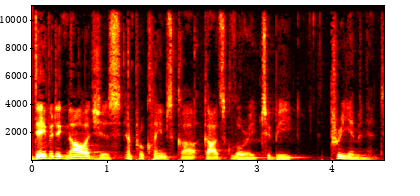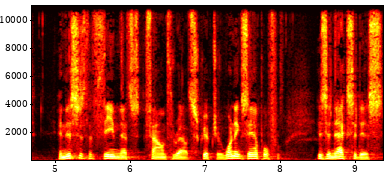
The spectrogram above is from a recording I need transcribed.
David acknowledges and proclaims God's glory to be preeminent. And this is the theme that's found throughout Scripture. One example is in Exodus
